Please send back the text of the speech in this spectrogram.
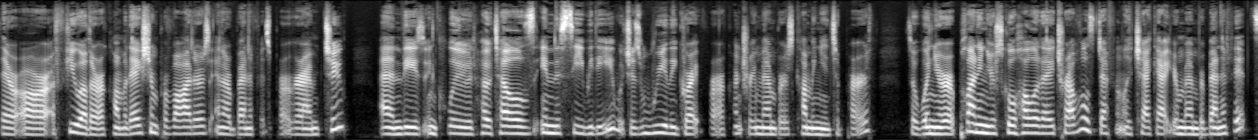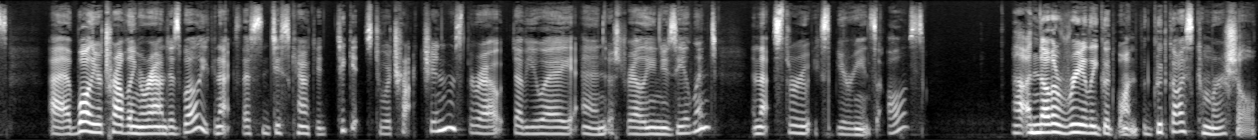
there are a few other accommodation providers in our benefits program too, and these include hotels in the CBD, which is really great for our country members coming into Perth. So when you're planning your school holiday travels, definitely check out your member benefits. Uh, while you're traveling around as well, you can access discounted tickets to attractions throughout WA and Australia and New Zealand, and that's through Experience Oz. Uh, another really good one, the Good Guys commercial.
